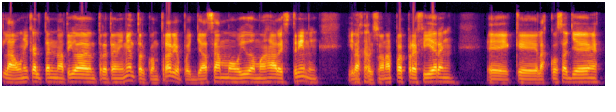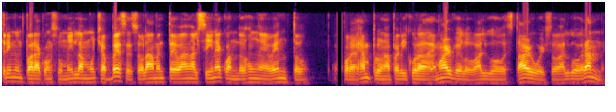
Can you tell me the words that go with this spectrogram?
la única alternativa de entretenimiento, al contrario, pues ya se han movido más al streaming y las personas pues prefieren eh, que las cosas lleguen a streaming para consumirlas muchas veces, solamente van al cine cuando es un evento, por ejemplo, una película de Marvel o algo Star Wars o algo grande.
